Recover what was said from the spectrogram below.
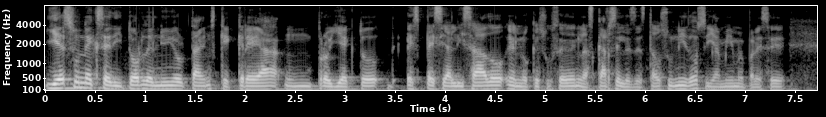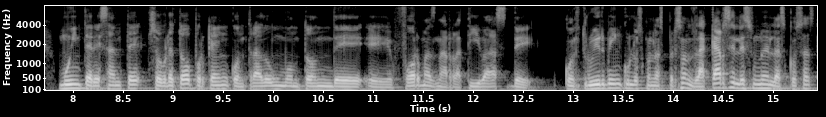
y es un ex editor del New York Times que crea un proyecto especializado en lo que sucede en las cárceles de Estados Unidos y a mí me parece muy interesante, sobre todo porque ha encontrado un montón de eh, formas narrativas de construir vínculos con las personas. La cárcel es una de las cosas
